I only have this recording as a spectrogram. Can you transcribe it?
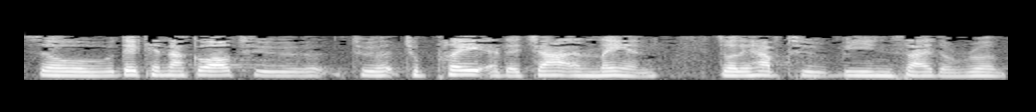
so they cannot go out to to to play at the Jia En land. So they have to be inside the room.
